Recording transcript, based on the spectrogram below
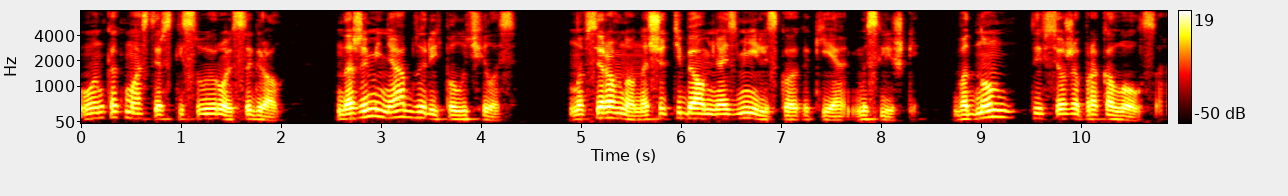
он как мастерски свою роль сыграл. Даже меня обдурить получилось. Но все равно, насчет тебя у меня изменились кое-какие мыслишки. В одном ты все же прокололся.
